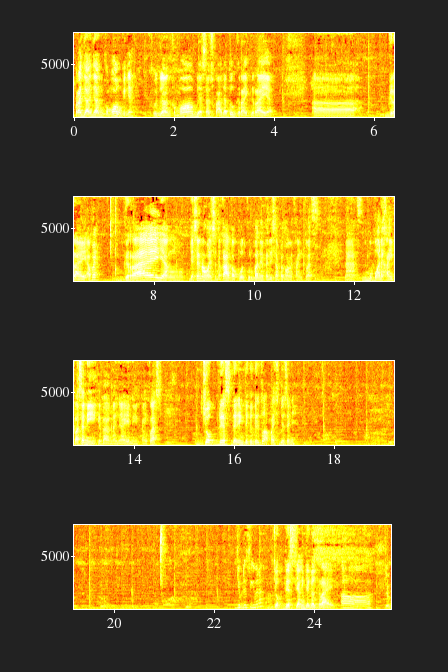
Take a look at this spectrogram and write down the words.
pernah jalan-jalan ke mall mungkin ya. Kalau jalan ke mall biasanya suka ada tuh gerai-gerai ya. Ah, gerai apa? ya? Gerai yang biasanya namanya sedekah ataupun kurban yang tadi disampaikan oleh Kang Ikhlas. Nah, mumpung ada Kang Ikhlasnya nih, kita nanyain nih, Kang Ikhlas. Job desk dari yang jaga gerai itu apa sih biasanya? Jobdesk gimana? Job desk yang jaga gerai. Oh, Job.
